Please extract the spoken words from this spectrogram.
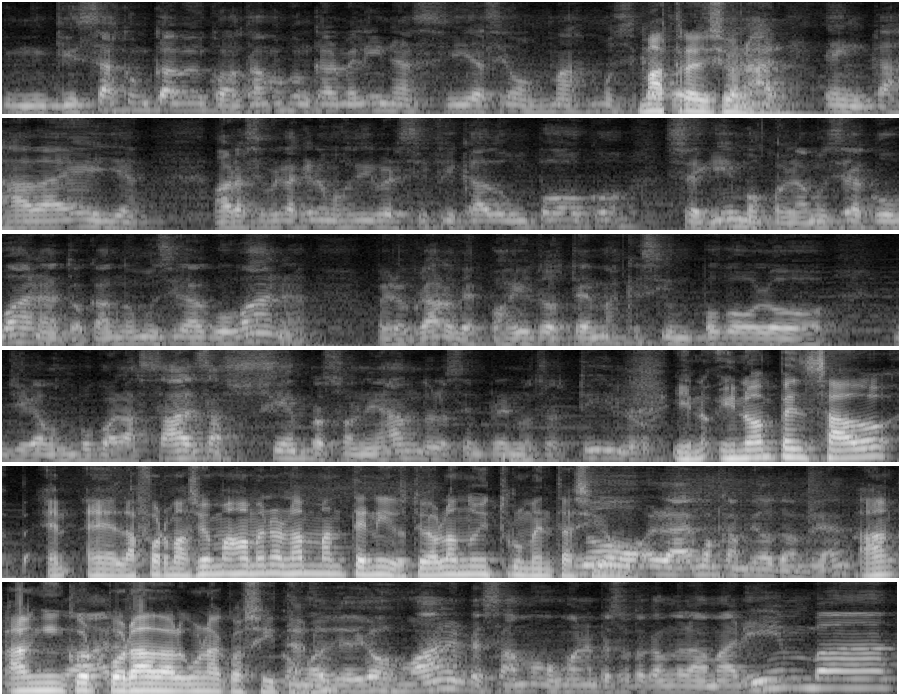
Mm, Quizás con cuando estábamos con Carmelina sí hacíamos más música Más tradicional. encajada a ella. Ahora sí es verdad que nos hemos diversificado un poco, seguimos con la música cubana, tocando música cubana, pero claro, después hay otros temas que sí un poco lo llegamos un poco a la salsa, siempre soneándolo, siempre en nuestro estilo. Y no, y no han pensado, en, en la formación más o menos la han mantenido, estoy hablando de instrumentación. No, la hemos cambiado también. han, han incorporado alguna cosita. Como ¿no? te digo Juan, empezamos, Juan empezó tocando la marimba,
